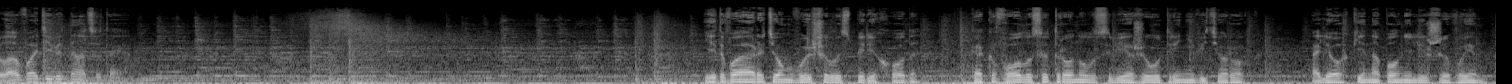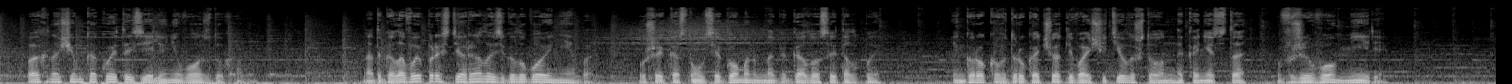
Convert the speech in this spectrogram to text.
Глава 19 Едва Артем вышел из перехода, как волосы тронул свежий утренний ветерок, а легкие наполнились живым, пахнущим какой-то зеленью воздухом. Над головой простиралось голубое небо, ушей коснулся гомон многоголосой толпы. Игрок вдруг отчетливо ощутил, что он наконец-то в живом мире.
